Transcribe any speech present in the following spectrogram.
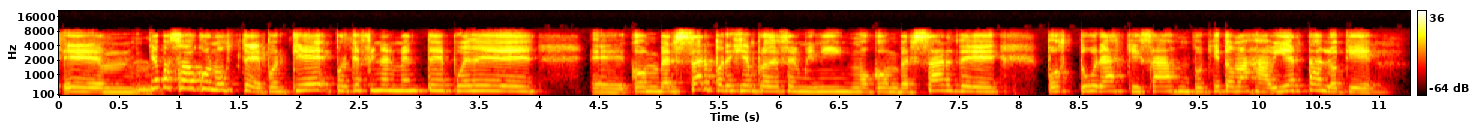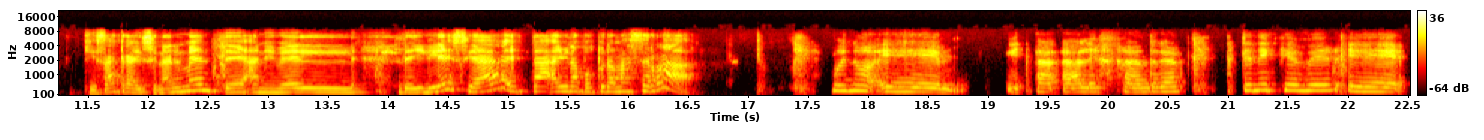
¿Qué ha pasado con usted? ¿Por qué, por qué finalmente puede conversar, por ejemplo, de feminismo, conversar de posturas quizás un poquito más abiertas a lo que quizás tradicionalmente a nivel de iglesia está, hay una postura más cerrada. Bueno, eh, Alejandra, tiene que ver, eh,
